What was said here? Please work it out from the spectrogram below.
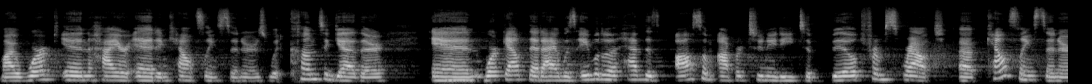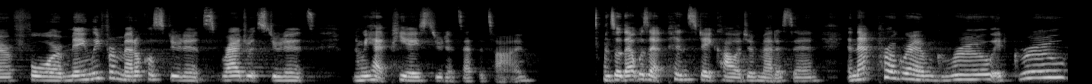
my work in higher ed and counseling centers would come together and mm-hmm. work out that I was able to have this awesome opportunity to build from scratch a counseling center for mainly for medical students, graduate students, and we had PA students at the time. And so that was at Penn State College of Medicine. And that program grew, it grew.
